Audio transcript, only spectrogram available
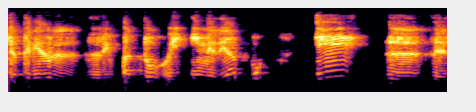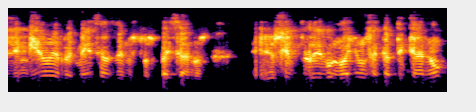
que ha tenido el, impacto inmediato, y el, envío de remesas de nuestros paisanos. Eh, yo siempre digo, no hay un zacatecano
